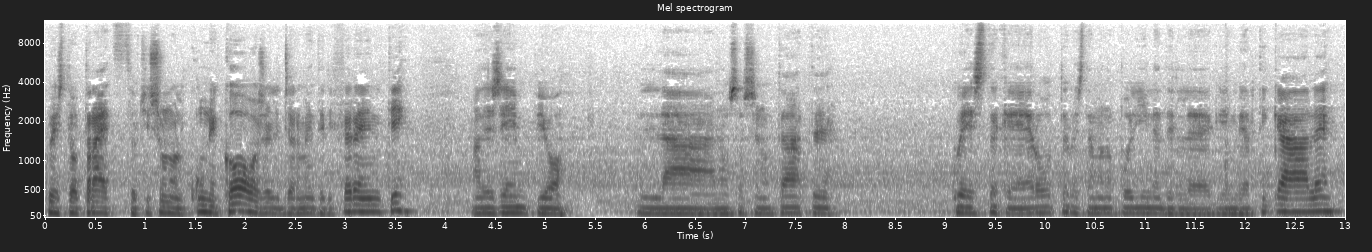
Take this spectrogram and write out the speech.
questo attrezzo ci sono alcune cose leggermente differenti. Ad esempio la, non so se notate questa che è rotta, questa manopolina del game verticale.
